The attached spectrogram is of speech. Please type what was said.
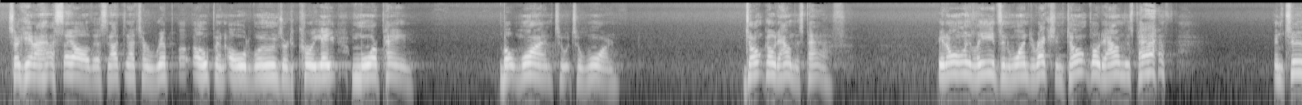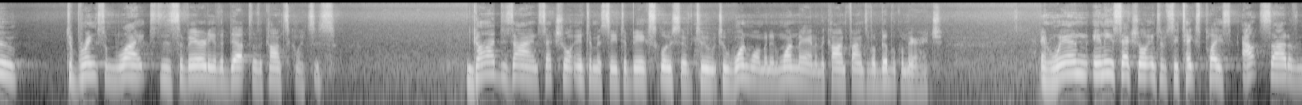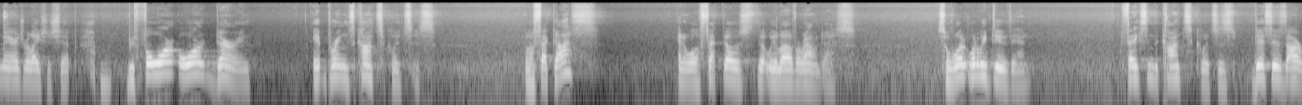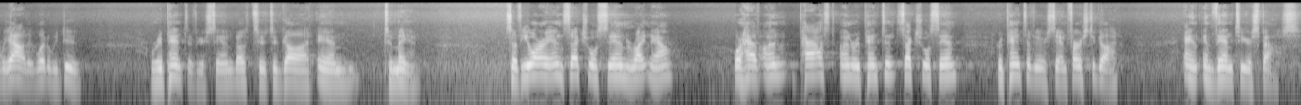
So, again, I, I say all this not, not to rip open old wounds or to create more pain, but one, to, to warn. Don't go down this path. It only leads in one direction. Don't go down this path. And two, to bring some light to the severity of the depth of the consequences. God designed sexual intimacy to be exclusive to, to one woman and one man in the confines of a biblical marriage. And when any sexual intimacy takes place outside of a marriage relationship, before or during, it brings consequences. It will affect us, and it will affect those that we love around us. So, what, what do we do then? Facing the consequences, this is our reality. What do we do? Repent of your sin, both to, to God and to man. So if you are in sexual sin right now, or have un, past unrepentant sexual sin, repent of your sin first to God and, and then to your spouse.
